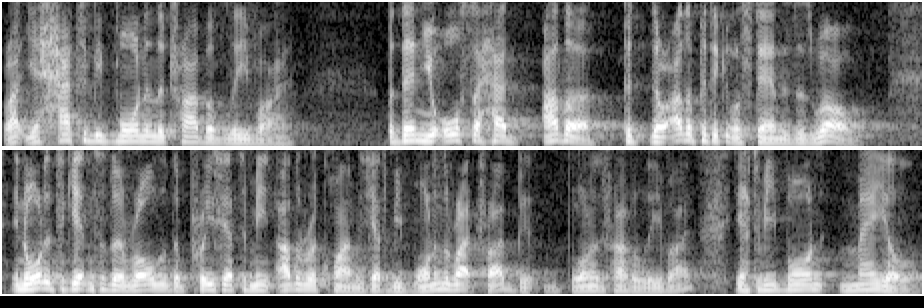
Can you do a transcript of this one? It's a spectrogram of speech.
right? You had to be born in the tribe of Levi. But then you also had other, there are other particular standards as well. In order to get into the role of the priest, you had to meet other requirements. You had to be born in the right tribe, born in the tribe of Levi. You had to be born male.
